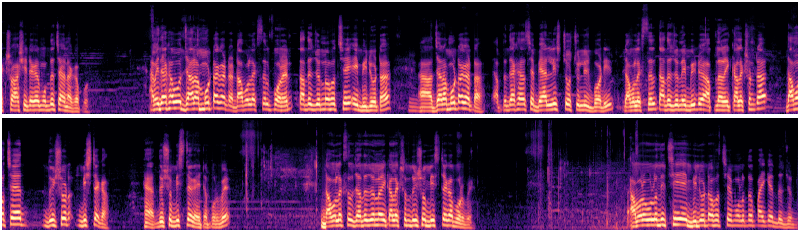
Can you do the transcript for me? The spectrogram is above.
একশো আশি টাকার মধ্যে চায়না কাপড়। আমি দেখাবো যারা মোটা কাটা ডাবল এক্সেল পরেন তাদের জন্য হচ্ছে এই ভিডিওটা। যারা মোটা কাটা আপনি দেখা যাচ্ছে বিয়াল্লিশ চৌচল্লিশ বডি ডাবল এক্সেল তাদের জন্য এই ভিডিও আপনার এই কালেকশনটা দাম হচ্ছে দুইশো বিশ টাকা। হ্যাঁ দুইশো বিশ টাকা এটা পড়বে। ডাবল এক্সেল যাদের জন্য এই কালেকশন দুইশো বিশ টাকা পড়বে। আবারও বলে দিচ্ছি, এই ভিডিওটা হচ্ছে মূলত পাইকারদের জন্য।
